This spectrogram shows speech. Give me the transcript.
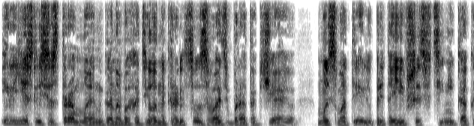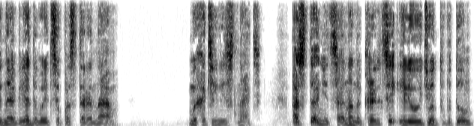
Или если сестра Мэнгана выходила на крыльцо звать брата к чаю, мы смотрели, притаившись в тени, как она оглядывается по сторонам. Мы хотели знать, останется она на крыльце или уйдет в дом,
